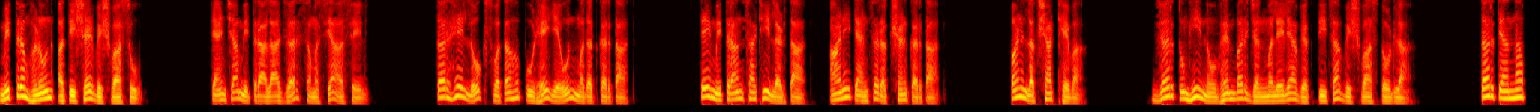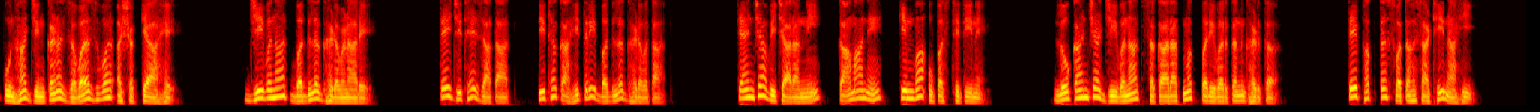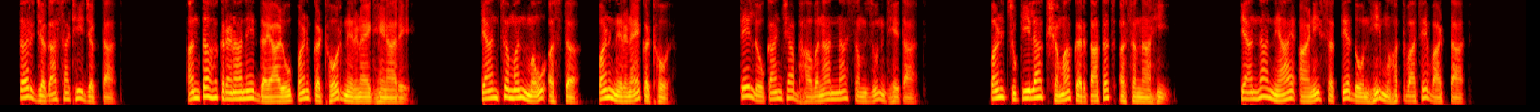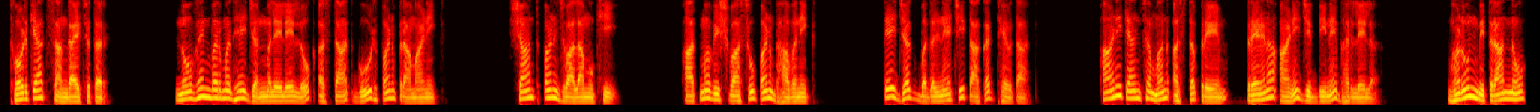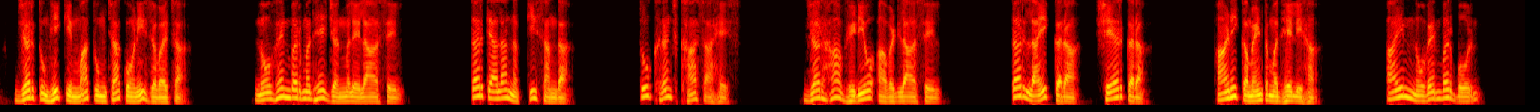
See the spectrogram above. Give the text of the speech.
मित्र म्हणून अतिशय विश्वासू. त्यांच्या मित्राला जर समस्या असेल तर हे लोक स्वतः पुढे येऊन मदत करतात. ते मित्रांसाठी लढतात आणि त्यांचं रक्षण करतात. पण लक्षात ठेवा जर तुम्ही नोव्हेंबर जन्मलेल्या व्यक्तीचा विश्वास तोडला तर त्यांना पुन्हा जिंकणं जवळजवळ अशक्य आहे. जीवनात बदल घडवणारे ते जिथे जातात तिथं काहीतरी बदल घडवतात. त्यांच्या विचारांनी कामाने किंवा उपस्थितीने. लोकांच्या जीवनात सकारात्मक परिवर्तन घडतं. ते फक्त स्वतःसाठी नाही तर जगासाठी जगतात. अंतःकरणाने दयाळू पण कठोर निर्णय घेणारे. त्यांचं मन मऊ असतं पण निर्णय कठोर. ते लोकांच्या भावनांना समजून घेतात. पण चुकीला क्षमा करतातच असं नाही. त्यांना न्याय आणि सत्य दोन्ही महत्त्वाचे वाटतात. थोडक्यात सांगायचं तर नोव्हेंबरमध्ये जन्मलेले लोक असतात गूढ पण प्रामाणिक शांत पण ज्वालामुखी आत्मविश्वासू पण भावनिक. ते जग बदलण्याची ताकद ठेवतात. आणि त्यांचं मन असतं प्रेम प्रेरणा आणि जिद्दीने भरलेलं. म्हणून मित्रांनो जर तुम्ही किंवा तुमचा कोणी जवळचा नोव्हेंबरमध्ये जन्मलेला असेल तर त्याला नक्की सांगा. तू खरंच खास आहेस. जर हा व्हिडिओ आवडला असेल तर लाईक करा शेअर करा आणि कमेंटमध्ये लिहा. I am November born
